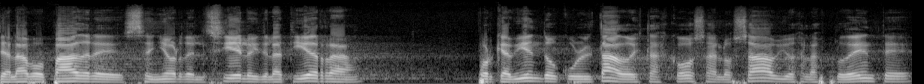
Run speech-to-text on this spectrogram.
Te alabo Padre, Señor del cielo y de la tierra, porque habiendo ocultado estas cosas a los sabios, a los prudentes,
